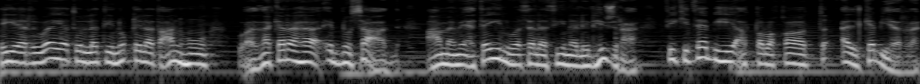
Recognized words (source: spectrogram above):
هي الرواية التي نقلت عنه وذكرها ابن سعد عام 230 للهجرة في كتابه الطبقات الكبير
